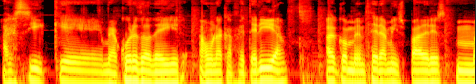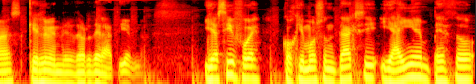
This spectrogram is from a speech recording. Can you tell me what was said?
Así que me acuerdo de ir a una cafetería a convencer a mis padres más que el vendedor de la tienda. Y así fue, cogimos un taxi y ahí empezó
